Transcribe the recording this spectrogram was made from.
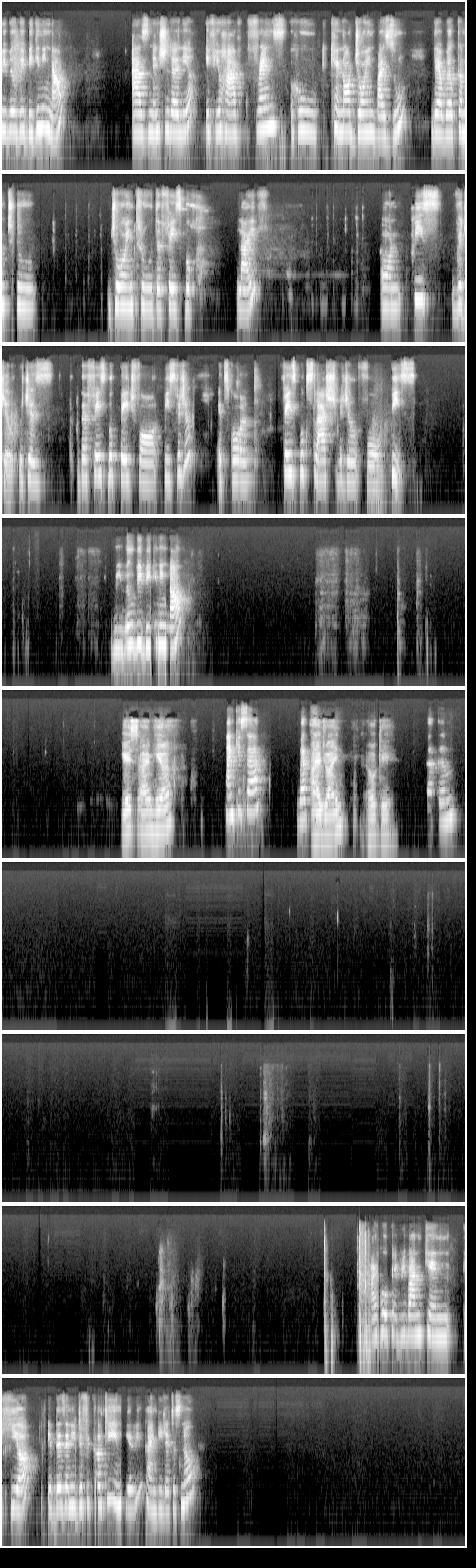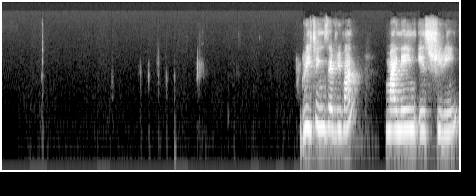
We will be beginning now. As mentioned earlier, if you have friends who cannot join by Zoom, they are welcome to join through the Facebook Live on Peace Vigil, which is the Facebook page for Peace Vigil. It's called Facebook slash Vigil for Peace. We will be beginning now. Yes, I am here. Thank you, sir. Welcome. I join. Okay. Welcome. I hope everyone can hear. If there's any difficulty in hearing, kindly let us know. Greetings, everyone. My name is Shireen,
